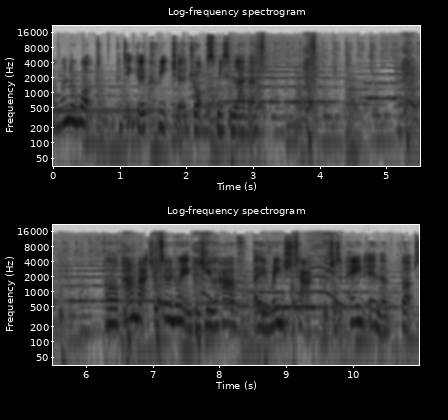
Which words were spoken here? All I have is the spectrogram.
I wonder what particular creature drops me some leather. Pombat, you're so annoying because you have a ranged attack, which is a pain in the butt.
